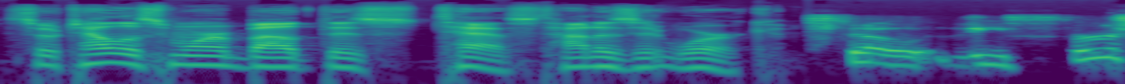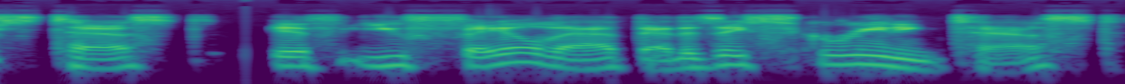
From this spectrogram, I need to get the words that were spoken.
So tell us more about this test. How does it work? So the first test, if you fail that, that is a screening test.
